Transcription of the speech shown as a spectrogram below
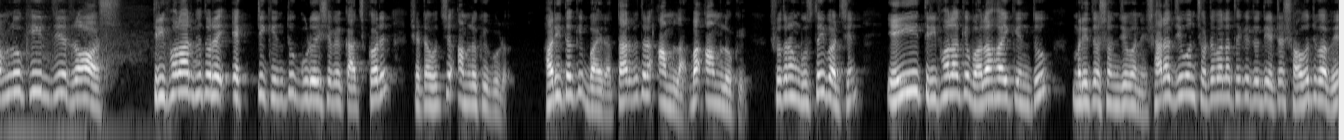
আমলকির যে রস, ত্রিফলার ভেতরে একটি কিন্তু গুঁড়ো হিসেবে কাজ করে, সেটা হচ্ছে আমলকি গুঁড়ো। হরিতকি বাইরা, তার ভেতরে আমলা বা আমলকি। সুতরাং বুঝতেই পারছেন, এই ত্রিফলাকে বলা হয় কিন্তু মৃত সঞ্জীবনী। সারা জীবন ছোটবেলা থেকে যদি এটা সহজভাবে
